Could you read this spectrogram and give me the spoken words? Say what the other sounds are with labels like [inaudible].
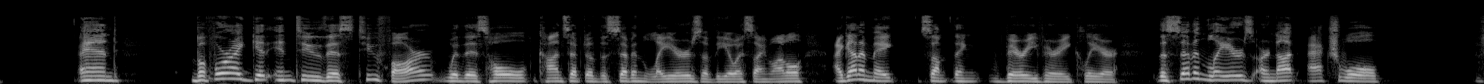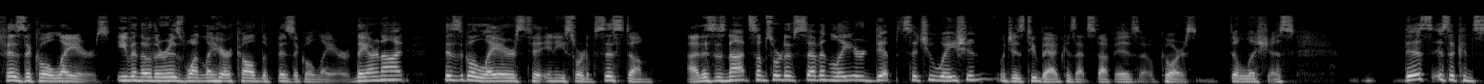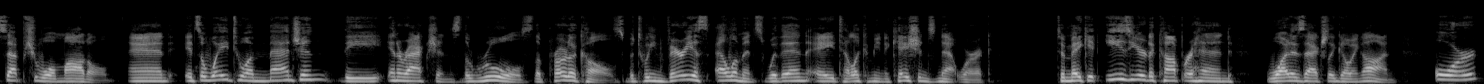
And before I get into this too far with this whole concept of the seven layers of the OSI model, I gotta make something very, very clear. The seven layers are not actual physical layers, even though there is one layer [laughs] called the physical layer. They are not physical layers to any sort of system. Uh, this is not some sort of seven layer dip situation, which is too bad because that stuff is, of course, delicious. This is a conceptual model and it's a way to imagine the interactions, the rules, the protocols between various elements within a telecommunications network to make it easier to comprehend what is actually going on. Or,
